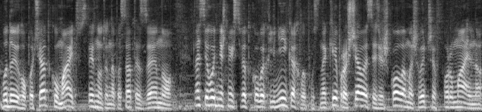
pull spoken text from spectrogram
бо до його початку мають встигнути написати ЗНО. На сьогоднішніх святкових лінійках випускники прощалися зі школами швидше формально,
